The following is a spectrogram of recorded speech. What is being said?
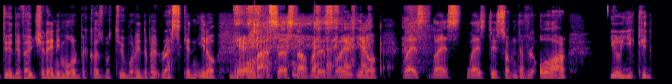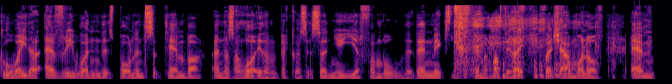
do the voucher anymore because we're too worried about risk and you know Yeah. all that sort of stuff. And it's like you know, let's let's let's do something different. Or you know, you could go wider. Everyone that's born in September, and there's a lot of them because it's a New Year fumble that then makes the September birthday, right? Which I'm one of. Um,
